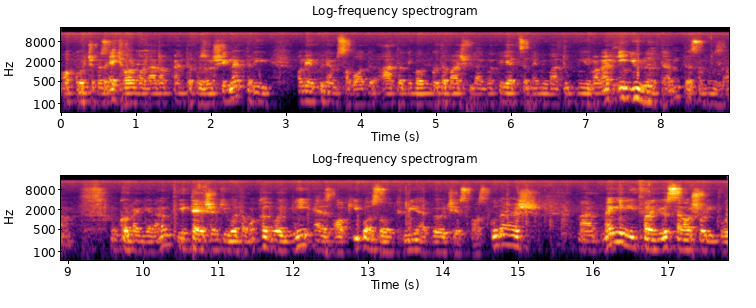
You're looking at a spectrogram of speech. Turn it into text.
akkor csak az egyharmadának ment a közönségnek, pedig anélkül nem szabad átadni magunkat a más világnak, hogy egyszer nem imádtuk Nirvanát. Én gyűlöltem, teszem hozzá, amikor megjelent. Én teljesen ki voltam akadva, hogy mi ez a kibaszott hülye bölcsész faszkodás. Már megint itt van egy összehasonlító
